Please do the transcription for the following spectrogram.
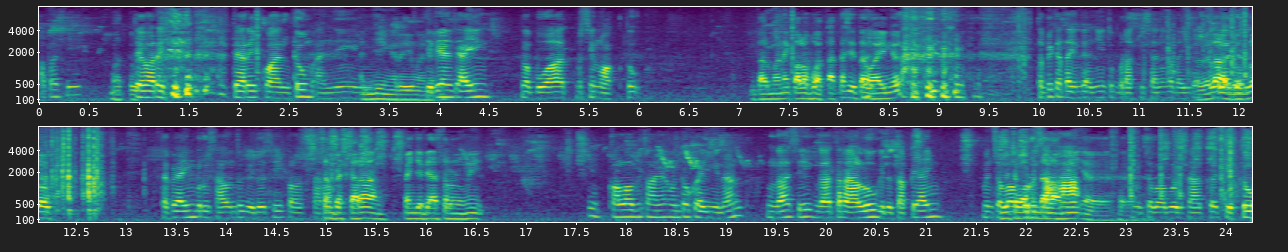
apa sih? Batu. Teori. Teori kuantum anjing. Anjing ngeri mana? Jadi nanti aing ngebuat mesin waktu ntar mana kalau buat takas kita aing nggak tapi kata aing itu berat pisan kata aing lah goblok. Tapi aing berusaha untuk itu sih kalau sekarang. Sampai sekarang pengen jadi astronomi. Kalau misalnya untuk keinginan enggak sih enggak terlalu gitu. Tapi aing mencoba, mencoba berusaha. mendalami eh. mencoba berusaha ke situ.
